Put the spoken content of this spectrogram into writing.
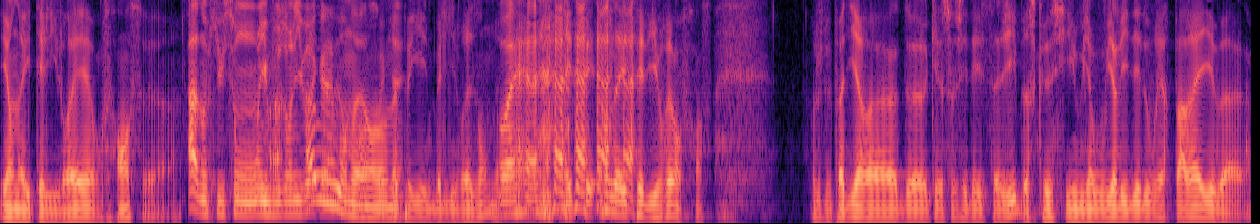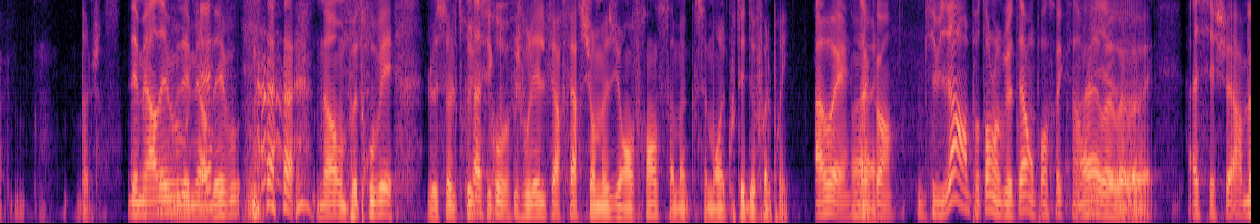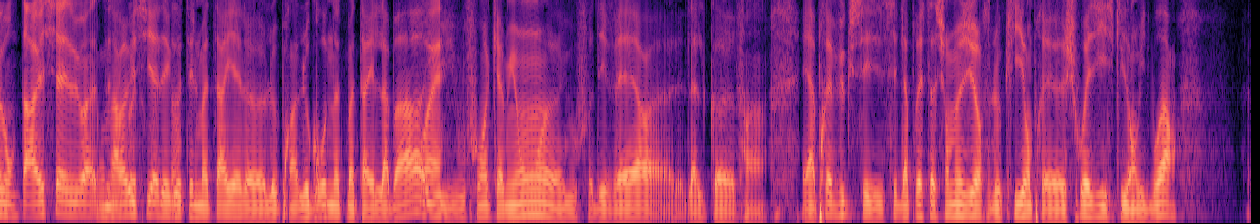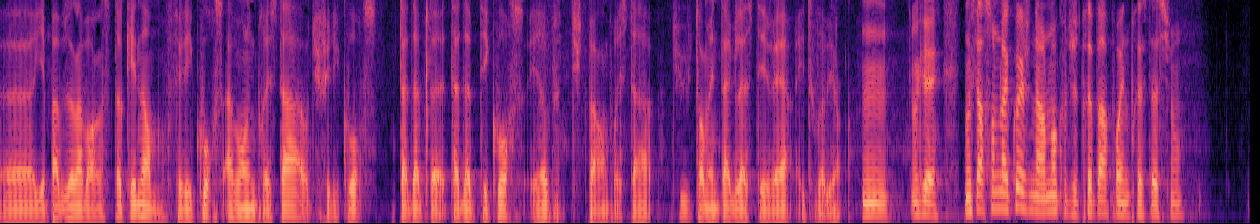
et on a été livré en France. Ah donc ils sont ils vous ont livré Ah quand oui, même. on a, en France, on a ok. payé une belle livraison. mais Ouais. on, a été, on a été livré en France. Je vais pas dire euh, de quelle société il s'agit parce que si vous vient vous vient l'idée d'ouvrir pareil, bah, bonne chance. Démerdez-vous. Démerdez-vous. non, on peut trouver. Le seul truc, c'est que je voulais le faire faire sur mesure en France, ça m'a- ça m'aurait coûté deux fois le prix. Ah ouais, d'accord. C'est bizarre, hein, pourtant l'Angleterre, on penserait que c'est un Ouais, pays ouais, ouais, euh, ouais, ouais. assez cher. Mais bon, t'as réussi à. On a réussi à dégoter le matériel, euh, le, le gros de notre matériel là-bas. Il vous faut un camion, il vous faut des verres, de l'alcool. Enfin, et après, vu que c'est de la prestation mesure, le client choisit ce qu'il a envie de boire. Il n'y a pas besoin d'avoir un stock énorme. On fait les courses avant une presta, tu fais les courses, t'adaptes t'adaptes tes courses et hop, tu te pars en presta, tu t'emmènes ta glace, tes verres et tout va bien. Hmm, Ok. Donc ça ressemble à quoi généralement quand tu te prépares pour une prestation?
